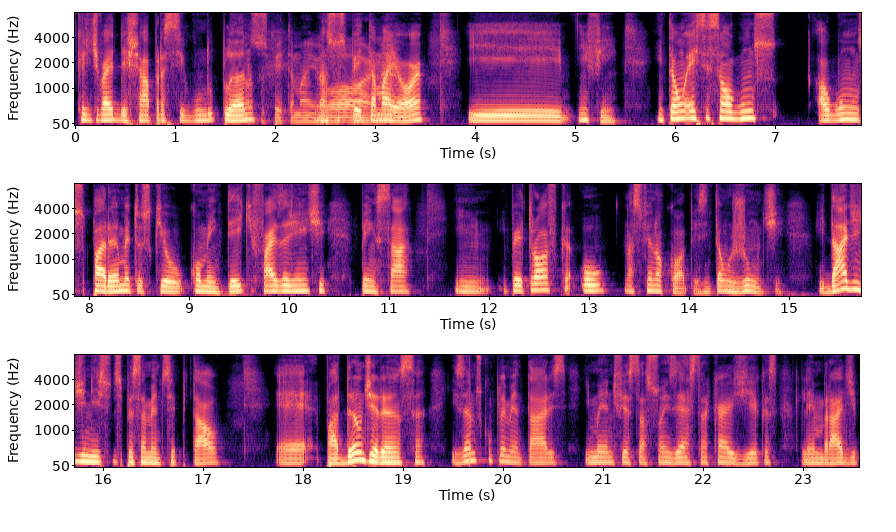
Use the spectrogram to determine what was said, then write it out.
que a gente vai deixar para segundo plano. Na suspeita maior. Na suspeita né? maior. E, enfim. Então, esses são alguns, alguns parâmetros que eu comentei que faz a gente pensar em hipertrófica ou nas fenocópias. Então, junte idade de início do espessamento septal, é, padrão de herança, exames complementares e manifestações extracardíacas, lembrar de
